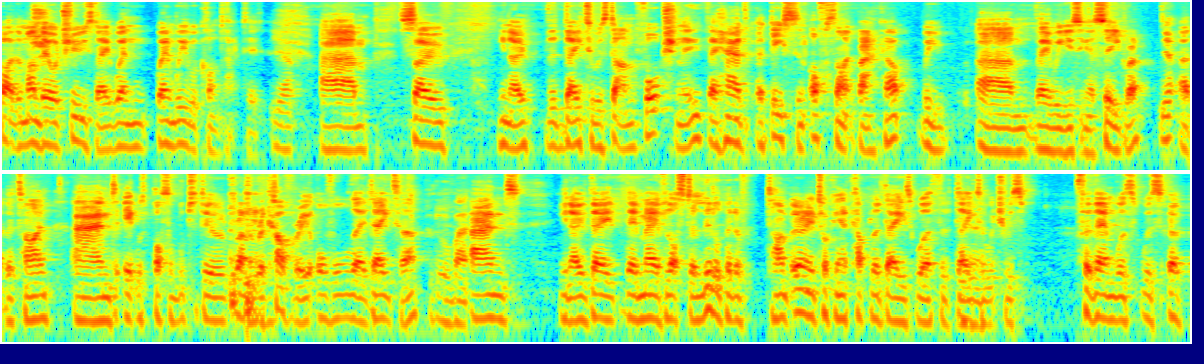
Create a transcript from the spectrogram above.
by the Monday or Tuesday when when we were contacted. Yeah. Um, so, you know, the data was done. Fortunately, they had a decent off-site backup. We um, they were using Asigra Yeah. at the time, and it was possible to do run a recovery of all their data. All. And you know, they they may have lost a little bit of time, but only talking a couple of days worth of data, Yeah. which was for them was was a,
